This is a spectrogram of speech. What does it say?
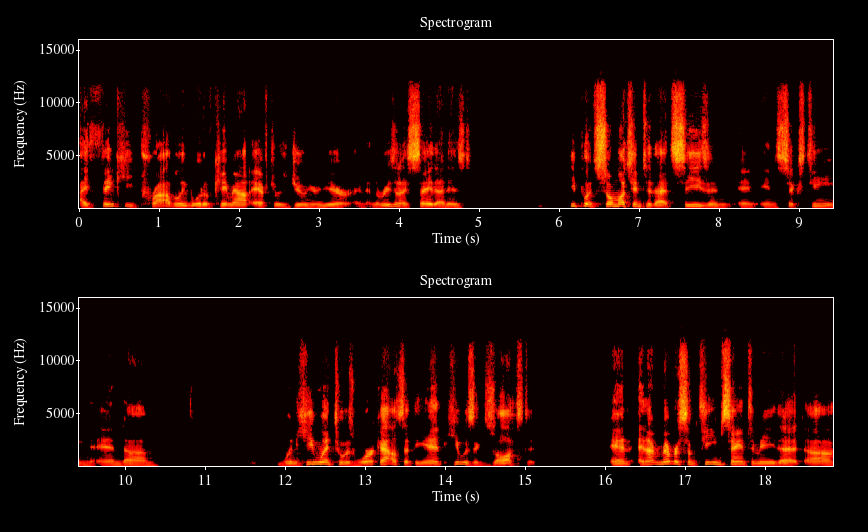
I think he probably would have came out after his junior year. And, and the reason I say that is he put so much into that season in, in 16. And um, when he went to his workouts at the end, he was exhausted. And and I remember some teams saying to me that uh,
